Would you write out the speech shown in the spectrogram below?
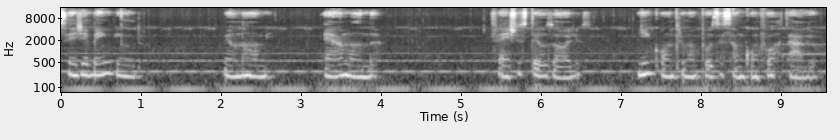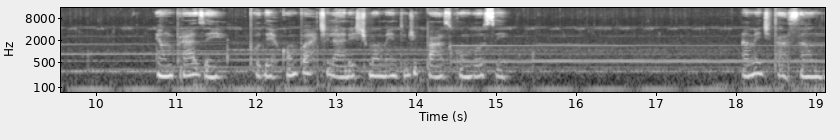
Seja bem-vindo. Meu nome é Amanda. Feche os teus olhos e encontre uma posição confortável. É um prazer poder compartilhar este momento de paz com você. A meditação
